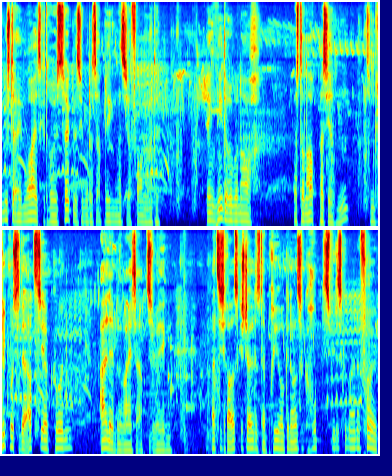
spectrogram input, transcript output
Ich musste ein wahrheitsgetreues Zeugnis über das ablegen, was ich erfahren hatte. Denkt nie darüber nach, was danach passiert. Hm? Zum Glück wusste der Erzdiakon, alle Beweise abzuwägen. Hat sich herausgestellt, dass der Prior genauso korrupt ist wie das gemeine Volk.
